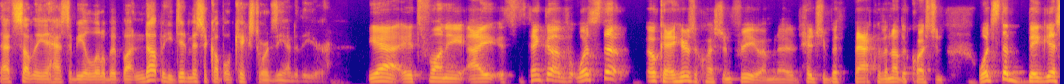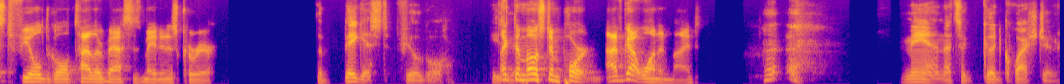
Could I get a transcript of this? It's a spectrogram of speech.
That's something that has to be a little bit buttoned up. And he did miss a couple of kicks towards the end of the year. Yeah, it's funny. I think of what's the okay. Here's a question for you. I'm going to hit you back with another question. What's the biggest field goal Tyler Bass has made in his career? The biggest field goal. He's like the most important. I've got one in mind. Man, that's a good question.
